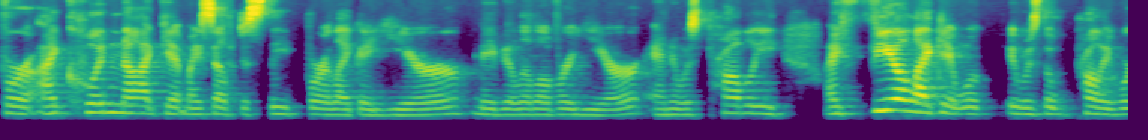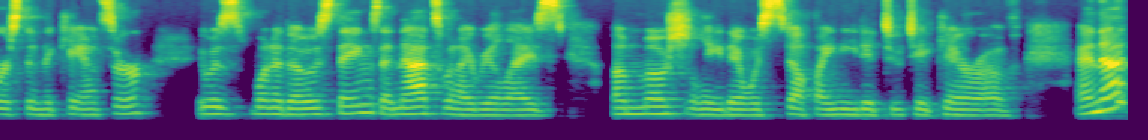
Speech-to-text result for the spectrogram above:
for i could not get myself to sleep for like a year maybe a little over a year and it was probably i feel like it was it was the probably worse than the cancer. It was one of those things and that's when i realized emotionally there was stuff i needed to take care of. And that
